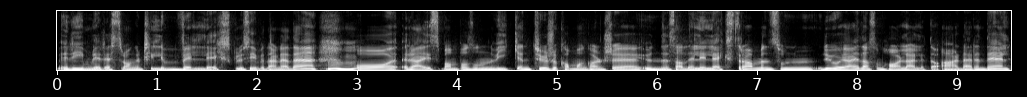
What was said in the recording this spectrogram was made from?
rimelige restauranter til de veldig eksklusive der nede. Og reiser man på en sånn weekendtur, så kan man kanskje unne seg det lille ekstra, men som du og jeg, da, som har leilighet og er der en del,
